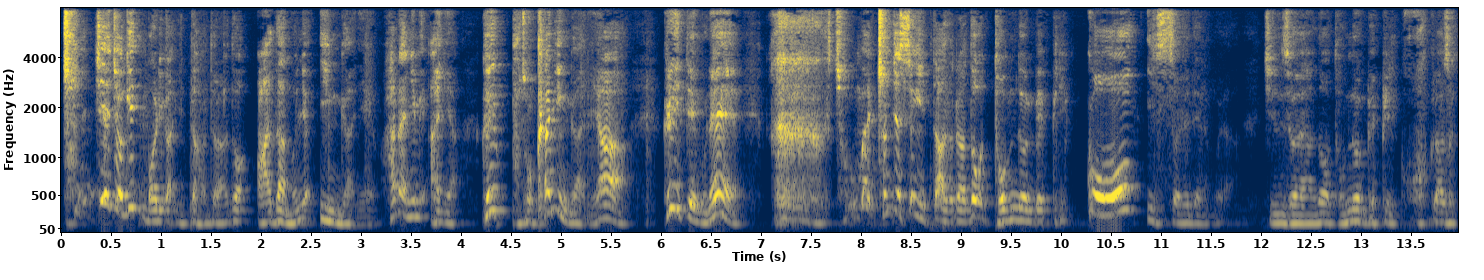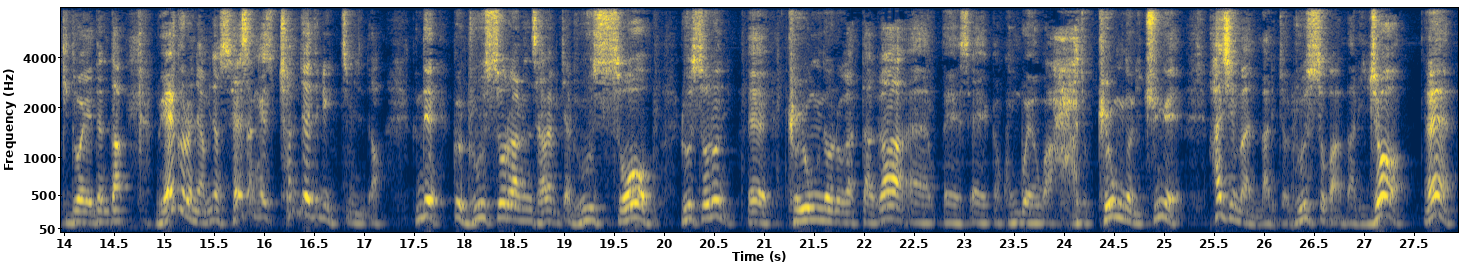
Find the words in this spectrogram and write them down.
천재적인 머리가 있다 하더라도 아담은요. 인간이에요. 하나님이 아니야. 그냥 부족한 인간이야. 그렇기 때문에 하, 정말 천재성이 있다 하더라도 돕는 배필이 꼭 있어야 되는 거야. 진서야 너 돕는 배필 꼭 가서 기도해야 된다. 왜 그러냐면요. 세상에서 천재들이 있습니다. 근데 그 루소라는 사람 있잖아. 루소. 루소는 예, 교육론을 갖다가 예, 예, 예, 공부하고 아주 교육론이 중요해요. 하지만 말이죠. 루소가 말이죠. 예,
